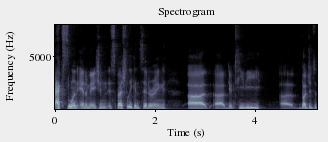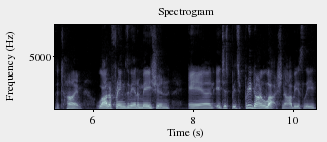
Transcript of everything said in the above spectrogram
excellent animation, especially considering uh, uh, TV uh, budgets at the time. A lot of frames of animation, and it just it's pretty darn lush. Now, obviously,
